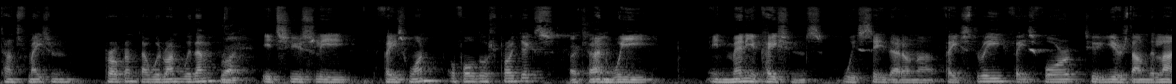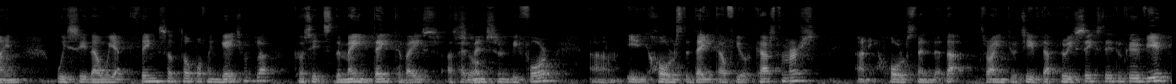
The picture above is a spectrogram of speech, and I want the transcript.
transformation program that we run with them. Right. It's usually phase one of all those projects. Okay. And we, in many occasions, we see that on a phase three, phase four, two years down the line, we see that we have things on top of Engagement Cloud because it's the main database, as Sure. I mentioned before. Um, it holds the data of your customers and it holds then that, that trying to achieve that 360 degree view.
